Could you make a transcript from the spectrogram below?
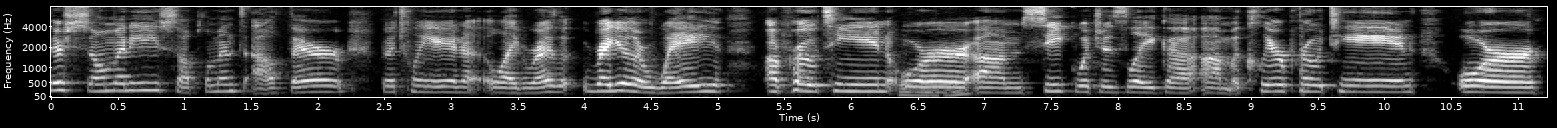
there's so many supplements out there between like re- regular whey a protein or mm-hmm. um, seek which is like a, um, a clear protein or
